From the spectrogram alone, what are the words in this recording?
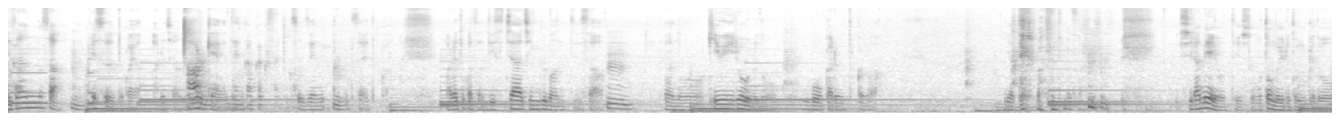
山のさうん。フェスとかあるじゃん。ああるね。全感覚祭とか。そう全国際とか、あれとかさディスチャージングマンっていうさ、うん。あのキウイロールのボーカルとかがやってるバンドとかさ 知らねえよっていう人ほとんどいると思うけど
